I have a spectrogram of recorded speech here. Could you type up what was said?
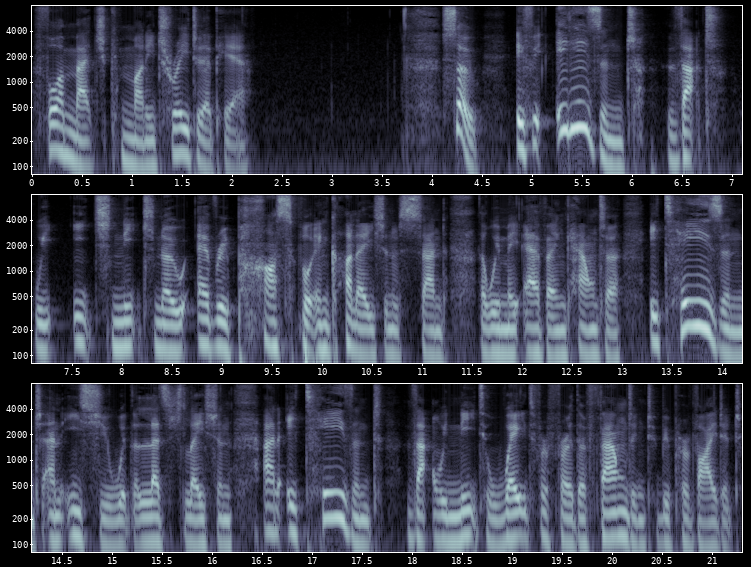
for a magic money tree to appear. So, if it isn't that each need to know every possible incarnation of SEND that we may ever encounter. It isn't an issue with the legislation, and it isn't that we need to wait for further funding to be provided.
